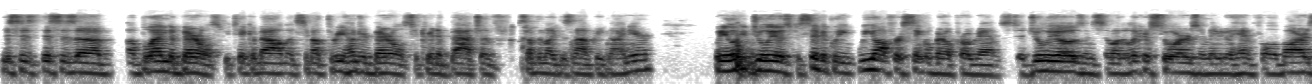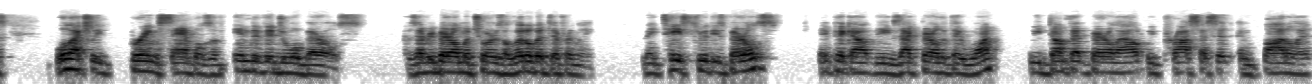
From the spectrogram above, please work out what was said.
this is, this is a, a blend of barrels. We take about, let's say about 300 barrels to create a batch of something like this Knob Creek nine year. When you look at Julio's specifically, we offer single barrel programs to Julio's and some other liquor stores, or maybe to a handful of bars we'll actually bring samples of individual barrels because every barrel matures a little bit differently. And They taste through these barrels, they pick out the exact barrel that they want. We dump that barrel out, we process it and bottle it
